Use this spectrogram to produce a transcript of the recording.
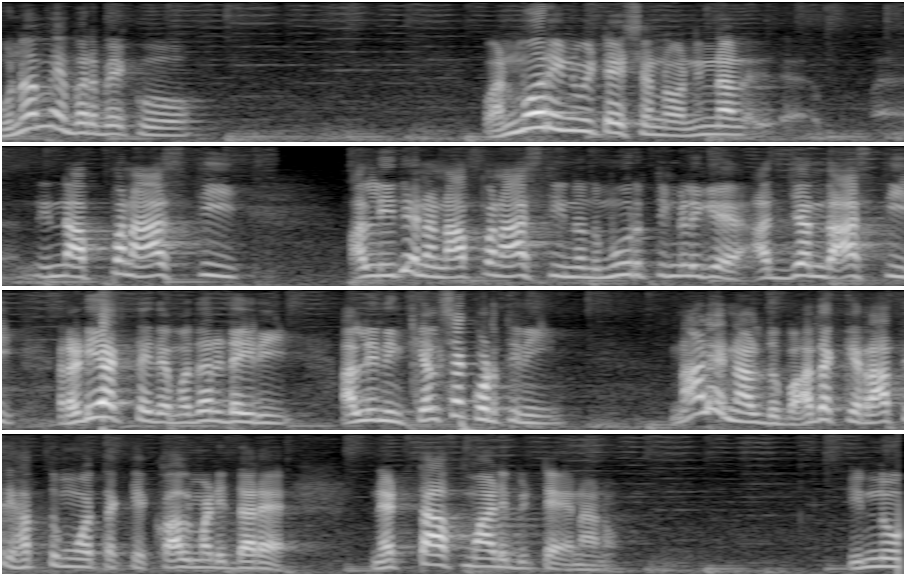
ಪುನೊಮ್ಮೆ ಬರಬೇಕು. ಒನ್ ಮೋರ್ ಇನ್ವಿಟೇಷನ್ನು ನಿನ್ನ ನಿನ್ನ ಅಪ್ಪನ ಆಸ್ತಿ ಅಲ್ಲಿದೆ ನನ್ನ ಅಪ್ಪನ ಆಸ್ತಿ, ಇನ್ನೊಂದು ಮೂರು ತಿಂಗಳಿಗೆ ಅಜ್ಜಂದ ಆಸ್ತಿ ರೆಡಿ ಆಗ್ತಾ ಇದೆ ಮದರ್ ಡೈರಿ ಅಲ್ಲಿ ನಿಂಗೆ ಕೆಲಸ ಕೊಡ್ತೀನಿ. ನಾಳೆ ನಾಳ್ದು ಬಾ. ಅದಕ್ಕೆ ರಾತ್ರಿ ಹತ್ತು ಮೂವತ್ತಕ್ಕೆ ಕಾಲ್ ಮಾಡಿದ್ದಾರೆ. ನೆಟ್ ಆಫ್ ಮಾಡಿಬಿಟ್ಟೆ ನಾನು. ಇನ್ನು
